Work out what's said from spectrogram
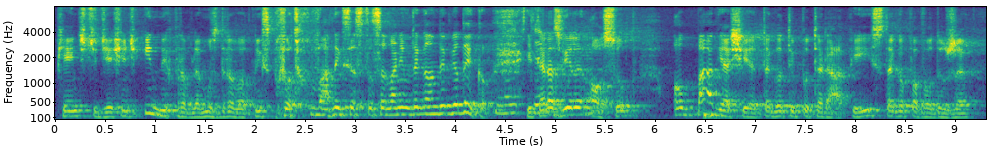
5 czy 10 innych problemów zdrowotnych spowodowanych zastosowaniem tego antybiotyku. No I teraz wiele osób obawia się tego typu terapii z tego powodu, że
